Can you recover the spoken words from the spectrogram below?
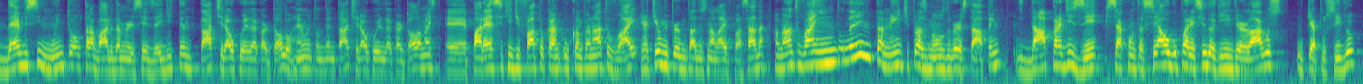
deve-se muito ao trabalho da Mercedes aí de tentar tirar o coelho da cartola. O Hamilton Hamilton tentar tirar o coelho da cartola, mas é, parece que de fato o, o, campeonato vai. Já tinham me perguntado isso na live passada. O campeonato vai indo lentamente para as mãos do Verstappen e dá para dizer que se acontecer algo parecido aqui em Interlagos, o que é possível,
